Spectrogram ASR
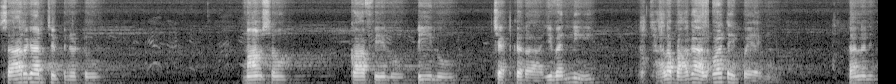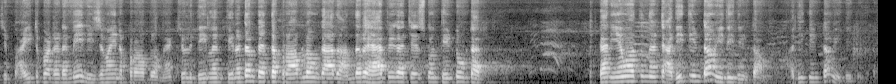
సార్ గారు చెప్పినట్టు మాంసం కాఫీలు టీలు చక్కెర ఇవన్నీ చాలా బాగా అలవాటైపోయాయి మనం దాని నుంచి బయటపడడమే నిజమైన ప్రాబ్లం. యాక్చువల్లీ దీనిలో తినడం పెద్ద ప్రాబ్లం కాదు. అందరూ హ్యాపీగా చేసుకొని తింటూ ఉంటారు. కానీ ఏమవుతుందంటే అది తింటాం ఇది తింటాం. అది తింటాం ఇది తింటాం.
